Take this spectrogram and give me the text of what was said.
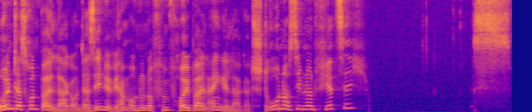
Und das Rundballenlager. Und da sehen wir, wir haben auch nur noch fünf Heuballen eingelagert. Stroh noch 47. Es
